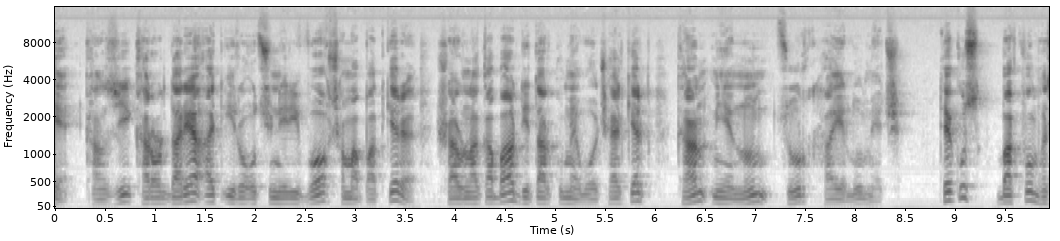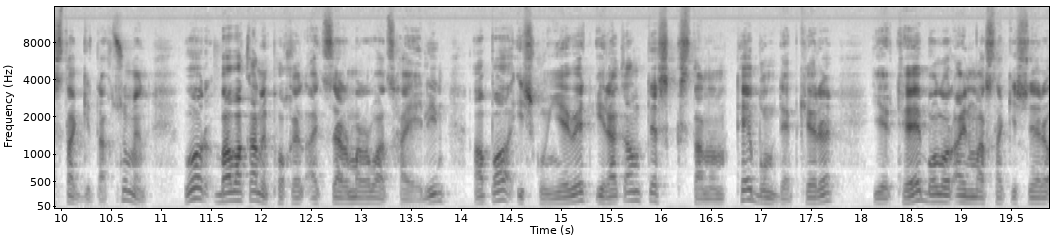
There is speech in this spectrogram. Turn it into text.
է, քանզի քառորդարյա այդ իրողությունների ողջ համապատկերը շարունակաբար դիտարկում է ոչ այլ կերպ, քան միևնույն ծուր հայելու մեջ։ Թեկուս Բաքվում հստակ գիտակցում են, որ բավական է փոխել այդ զարմարված հայելին, ապա իսկույնև այդ իրական տեսք կստանան թե բուն դեպքերը, եւ թե բոլոր այն մասնակիցները,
